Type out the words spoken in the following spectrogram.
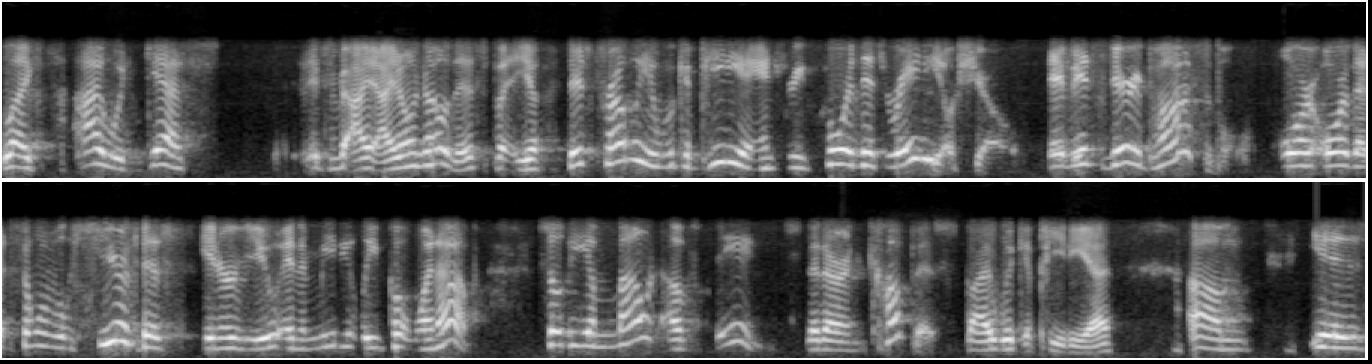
Like I would guess, it's I, I don't know this, but you know, there's probably a Wikipedia entry for this radio show. It's very possible, or or that someone will hear this interview and immediately put one up. So the amount of things that are encompassed by Wikipedia um, is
